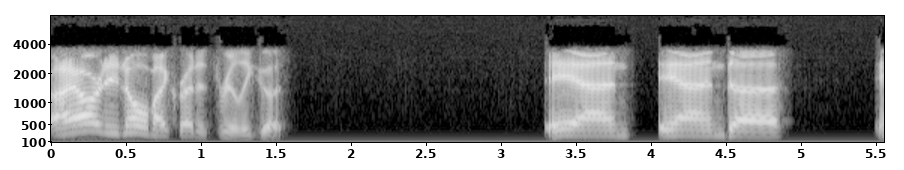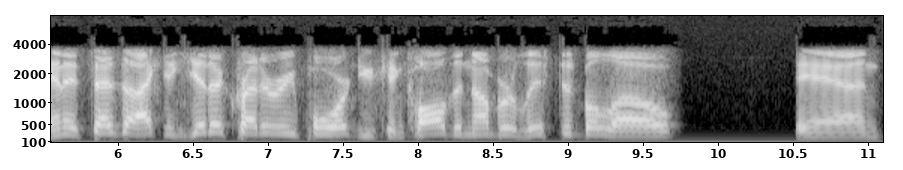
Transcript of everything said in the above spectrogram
I already know my credit's really good, and and uh, and it says that I can get a credit report. You can call the number listed below, and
